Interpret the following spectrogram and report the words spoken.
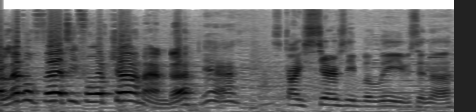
A level 34 Charmander? Yeah, this guy seriously believes in uh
